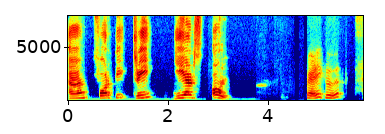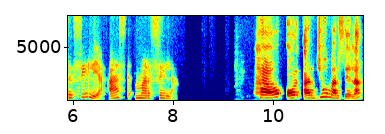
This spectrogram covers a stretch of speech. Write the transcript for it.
am 43 years old. Very good. Cecilia, ask Marcela. How old are you, Marcela?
